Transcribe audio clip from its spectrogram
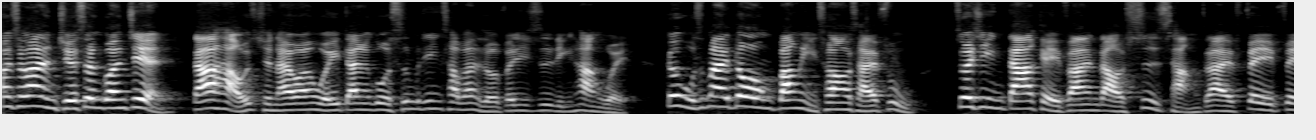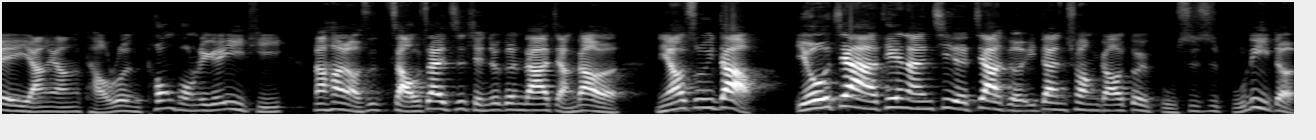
欢迎收看《决胜关键》，大家好，我是全台湾唯一担任过私募基金操盘手的分析师林汉伟，跟股市脉动帮你创造财富。最近大家可以发现到市场在沸沸扬扬讨论通膨的一个议题。那汉老师早在之前就跟大家讲到了，你要注意到油价、天然气的价格一旦创高，对股市是不利的。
